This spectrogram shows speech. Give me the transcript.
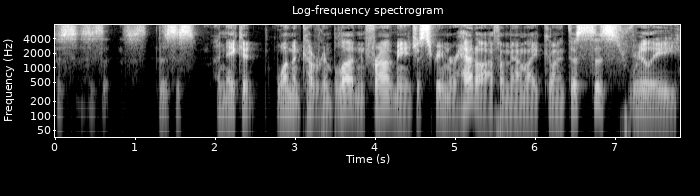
this, this is this is a naked woman covered in blood in front of me just screaming her head off. I mean I'm like going this is really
